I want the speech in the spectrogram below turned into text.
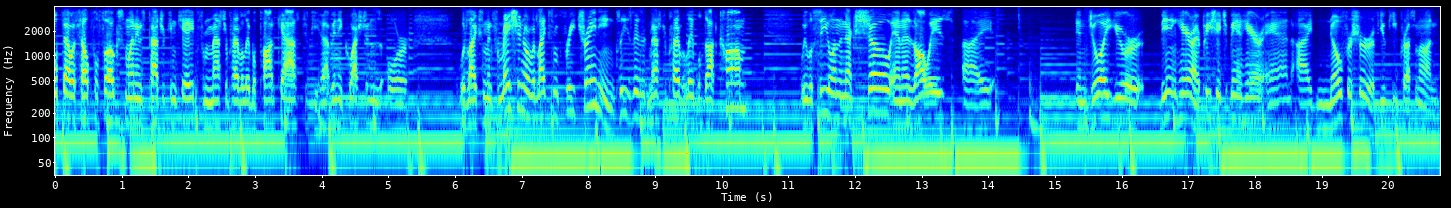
Hope that was helpful, folks. My name is Patrick Kincaid from Master Private Label Podcast. If you have any questions or would like some information or would like some free training, please visit masterprivatelabel.com. We will see you on the next show. And as always, I enjoy your being here. I appreciate you being here. And I know for sure if you keep pressing on,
